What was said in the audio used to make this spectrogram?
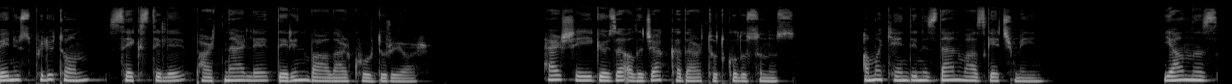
Venüs Plüton sekstili partnerle derin bağlar kurduruyor. Her şeyi göze alacak kadar tutkulusunuz. Ama kendinizden vazgeçmeyin. Yalnız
